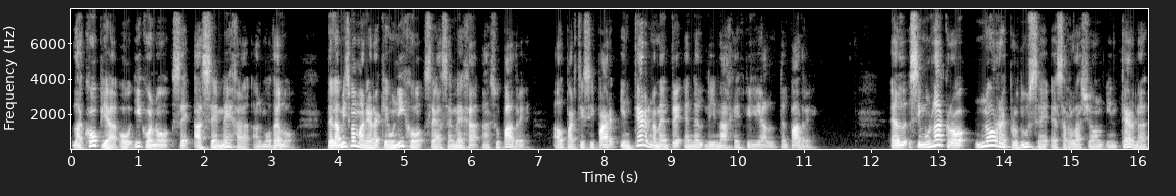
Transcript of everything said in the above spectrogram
La copia o icono se asemeja al modelo, de la misma manera que un hijo se asemeja a su padre, al participar internamente en el linaje filial del padre. El simulacro no reproduce esa relación interna,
